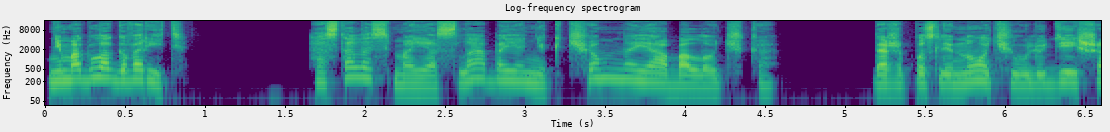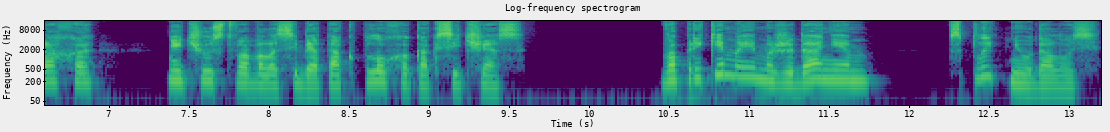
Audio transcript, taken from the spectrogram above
не могла говорить. Осталась моя слабая, никчемная оболочка. Даже после ночи у людей Шаха не чувствовала себя так плохо, как сейчас. Вопреки моим ожиданиям, всплыть не удалось.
